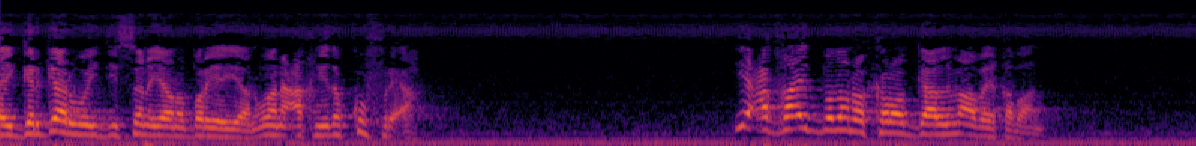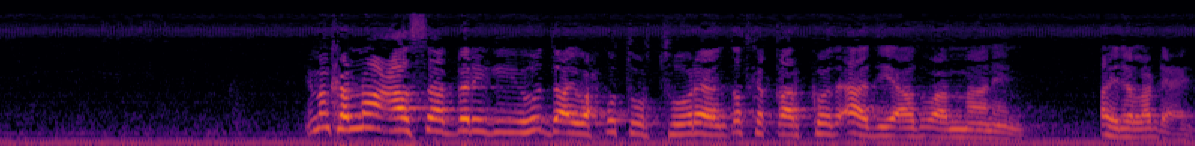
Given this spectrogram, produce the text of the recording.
ay gargaar weydiisanayaan oo baryayaan waana caqiide kufri ah. Iyo caqaa'id badan oo kaleoo gaalnimo ah bay qabaan. Nimanka noocaasaa berigii yuhuudda ay wax ku tuurtuureen dadka qaarkood aada iyo aada u ammaaneen ayna la dhaceen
